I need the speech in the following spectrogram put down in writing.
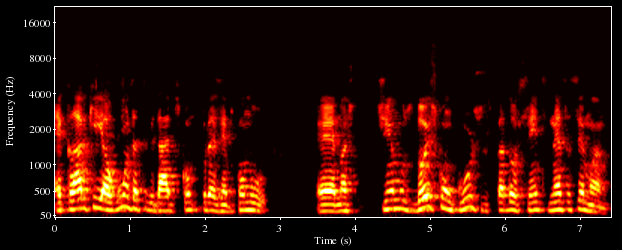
É claro que algumas atividades, como por exemplo, como é, nós tínhamos dois concursos para docentes nessa semana.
